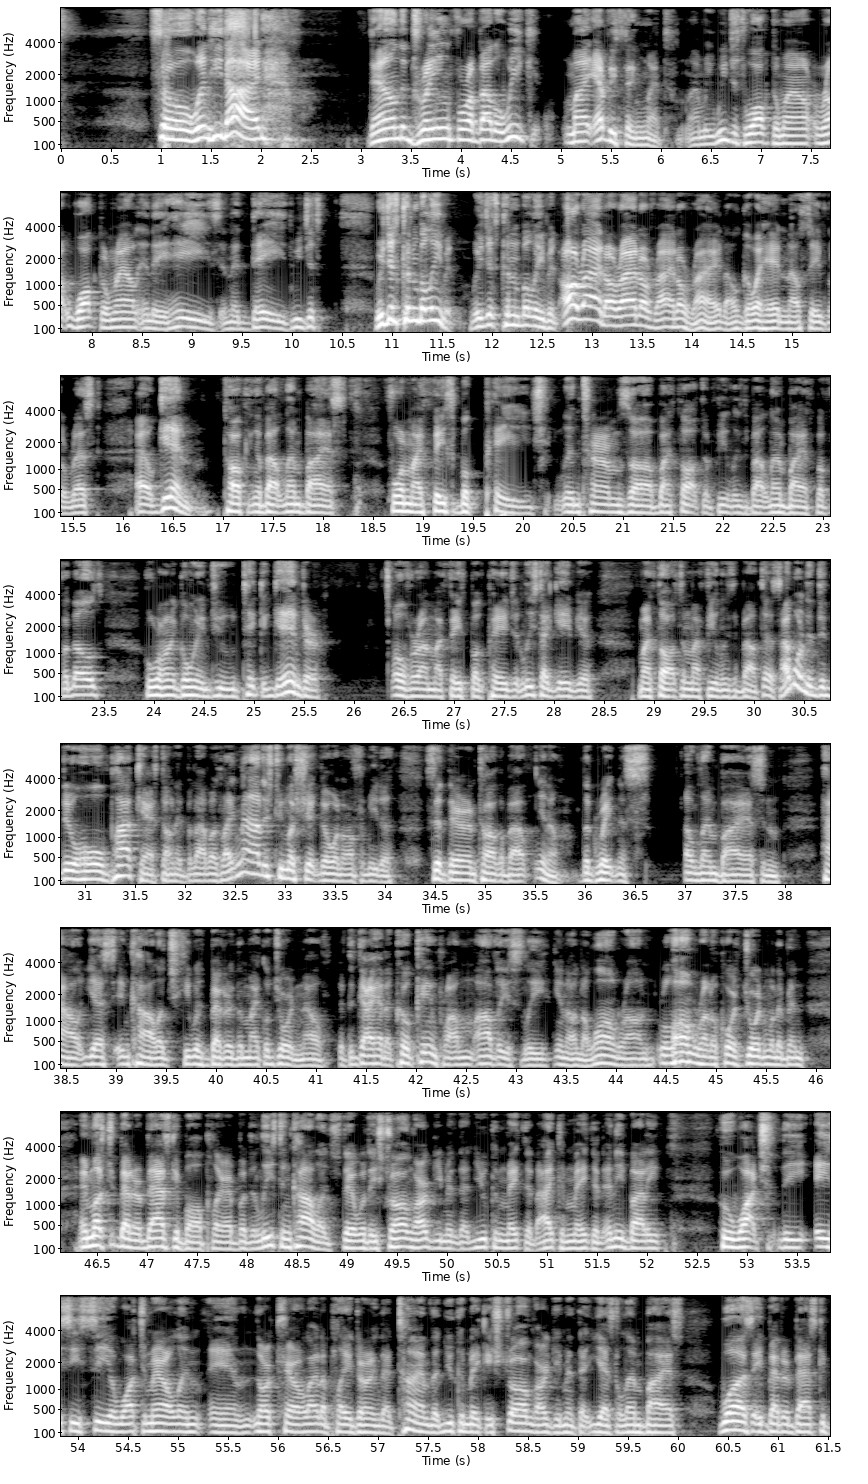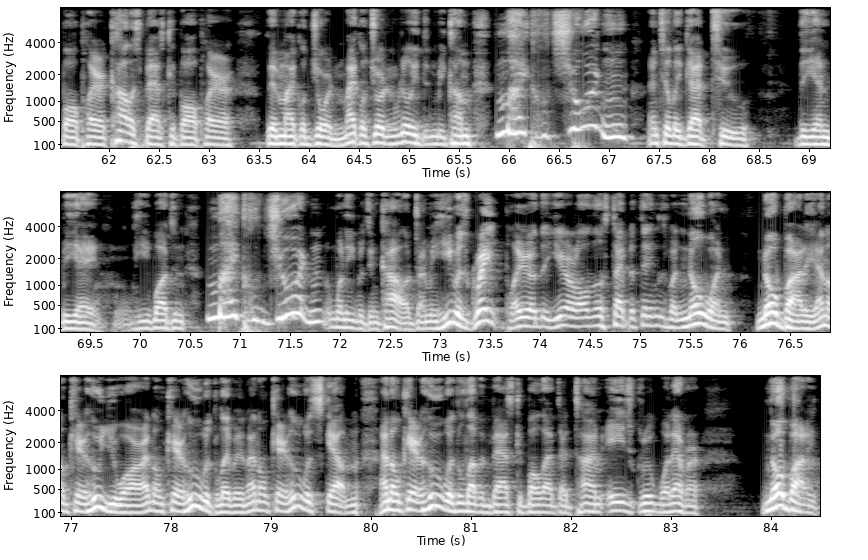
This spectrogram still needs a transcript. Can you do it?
So when he died, down the drain for about a week, my everything went. I mean, we just walked around, walked around in a haze, in a daze. We just, we just couldn't believe it. We just couldn't believe it. All right, all right, all right, all right. I'll go ahead and I'll save the rest. Again, talking about Len Bias for my Facebook page in terms of my thoughts and feelings about Len Bias. But for those who aren't going to take a gander over on my Facebook page, at least I gave you my thoughts and my feelings about this. I wanted to do a whole podcast on it, but I was like, nah, there's too much shit going on for me to sit there and talk about, you know, the greatness of Len Bias and how, yes, in college, he was better than Michael Jordan. Now, if the guy had a cocaine problem, obviously, you know, in the long run, long run, of course, Jordan would have been a much better basketball player, but at least in college, there was a strong argument that you can make, that I can make, that anybody who watched the ACC and watched Maryland and North Carolina play during that time, that you can make a strong argument that yes, Len Bias was a better basketball player, college basketball player than Michael Jordan. Michael Jordan really didn't become Michael Jordan until he got to the NBA. He wasn't Michael Jordan when he was in college. I mean, he was great, player of the year, all those type of things, but no one Nobody. I don't care who you are. I don't care who was living. I don't care who was scouting. I don't care who was loving basketball at that time, age group, whatever. Nobody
